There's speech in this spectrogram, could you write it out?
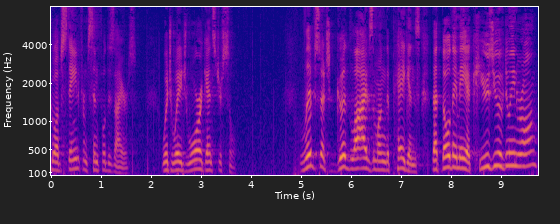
to abstain from sinful desires, which wage war against your soul. Live such good lives among the pagans that though they may accuse you of doing wrong,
